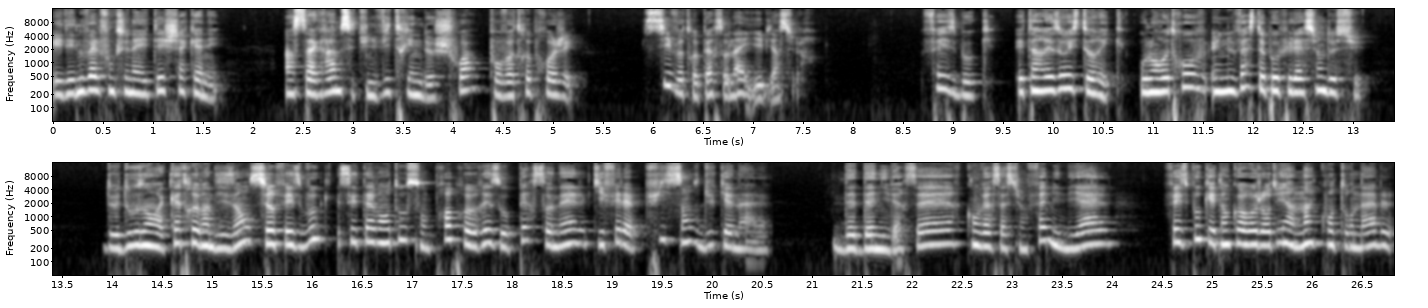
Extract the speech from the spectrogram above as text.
et des nouvelles fonctionnalités chaque année. Instagram, c'est une vitrine de choix pour votre projet. Si votre persona y est bien sûr. Facebook est un réseau historique où l'on retrouve une vaste population dessus. De 12 ans à 90 ans, sur Facebook, c'est avant tout son propre réseau personnel qui fait la puissance du canal. Date d'anniversaire, conversation familiale, Facebook est encore aujourd'hui un incontournable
